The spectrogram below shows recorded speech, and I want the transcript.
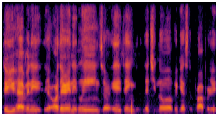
do you have any? Are there any liens or anything that you know of against the property?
